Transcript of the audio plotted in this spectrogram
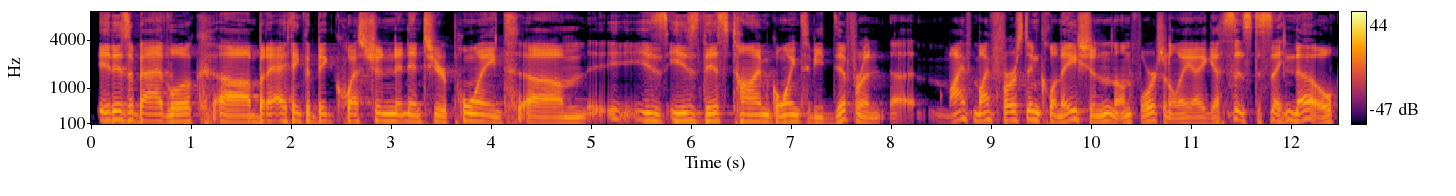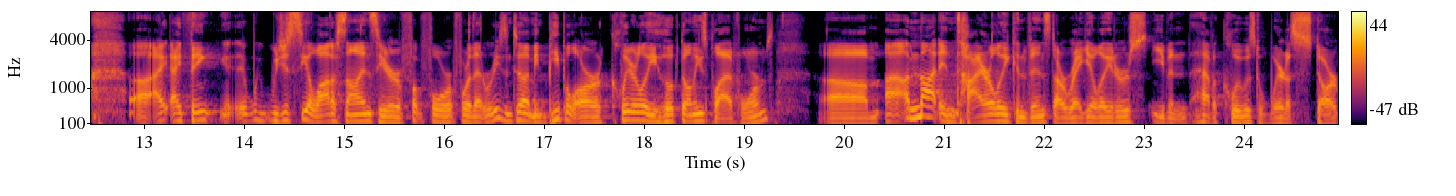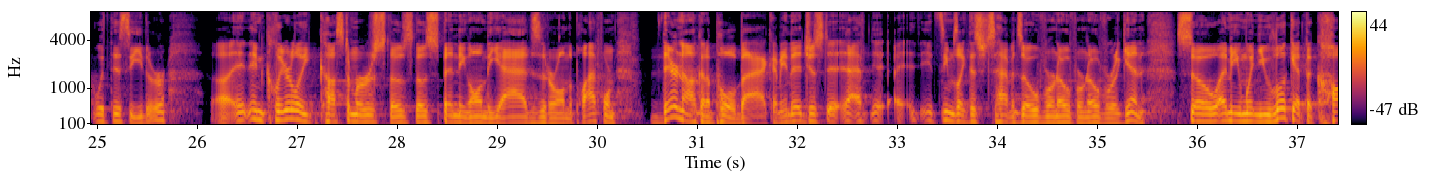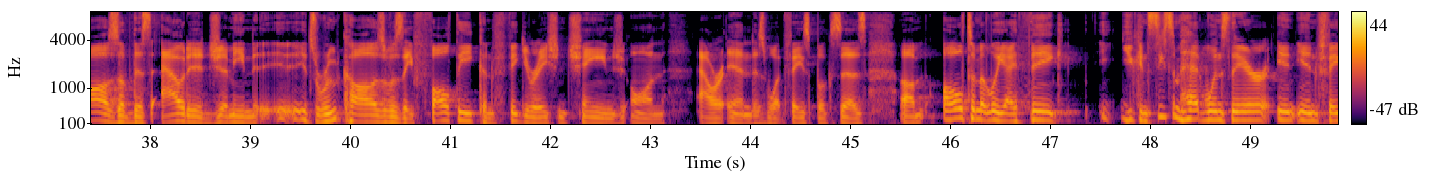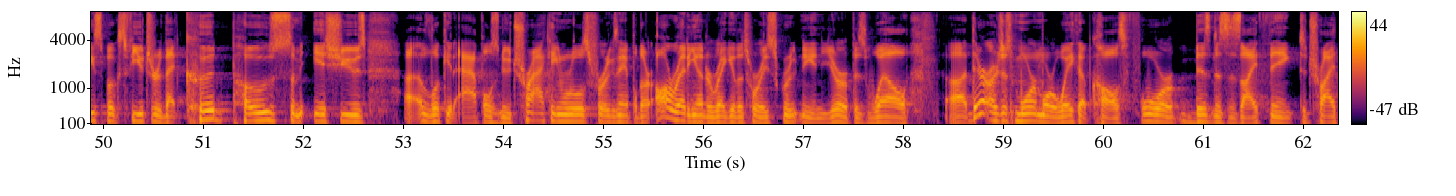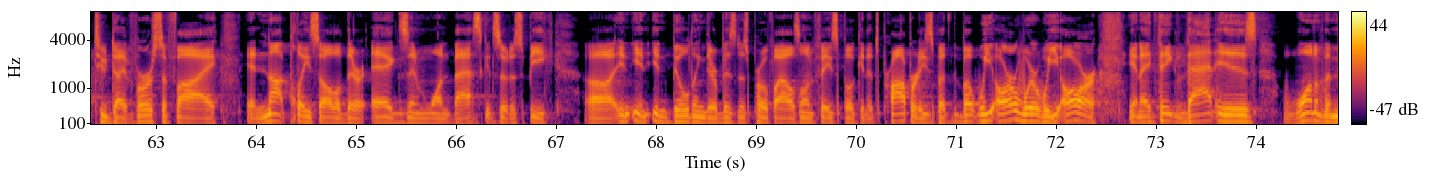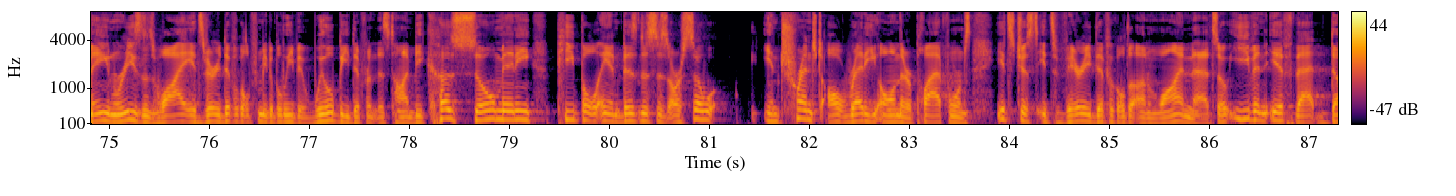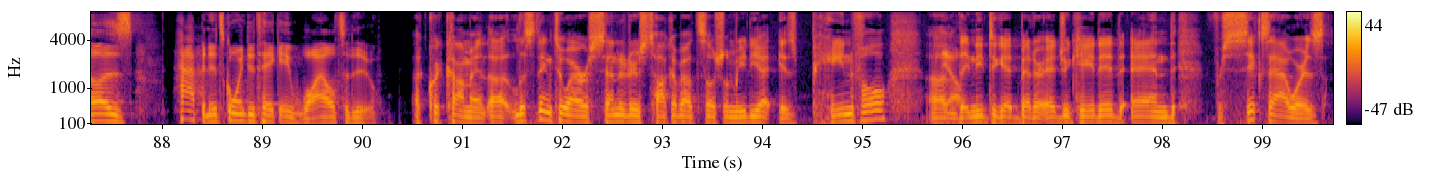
It is a bad look, uh, but I think the big question, and, and to your point, um, is is this time going to be different? Uh, my my first inclination, unfortunately, I guess, is to say no. Uh, I, I, think we just see a lot of signs here for, for, for that reason too. I mean, people are clearly hooked on these platforms. Um, I'm not entirely convinced our regulators even have a clue as to where to start with this either. Uh, and, and, clearly, customers, those those spending on the ads that are on the platform, they're not going to pull back. I mean, it just it, it, it, seems like this just happens over and over and over again. So, I mean, when you look at the cause of this outage, I mean, its root cause was a faulty configuration change on our end, is what Facebook says. Um, ultimately, I think you can see some headwinds there in, in Facebook's future that could pose some issues. Uh, look at Apple's new tracking rules, for example. They're already under regulatory scrutiny in Europe as well. Uh, there are just more and more wake up calls for businesses, I think, to try to diversify and not place all of their eggs in one basket, so to speak, uh, in, in, in building their business profiles on Facebook and its properties. But, but we are where we are. And I think that is one of the main reasons why it's very difficult for me to believe it will be different this time because so many people and businesses are so entrenched already on their platforms. It's just it's very difficult to unwind that. So even if that does happen, it's going to take a while to do. A quick comment. Uh, listening to our senators talk about social media is painful. Um, Yeah. They need to get better educated. And for six hours,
